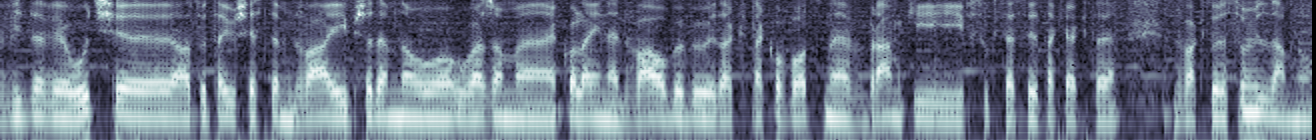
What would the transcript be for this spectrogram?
Widzewie Łódź, e, a tutaj już jestem dwa i przede mną uważam kolejne dwa, oby były tak, tak owocne w bramki i w sukcesy, tak jak te dwa, które są już za mną.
